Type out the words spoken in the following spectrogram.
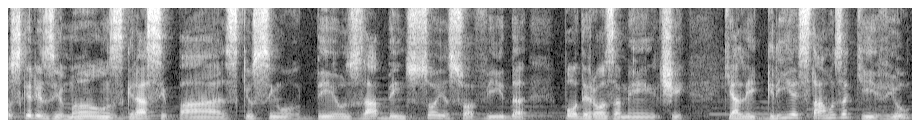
Meus queridos irmãos, graça e paz, que o Senhor Deus abençoe a sua vida poderosamente. Que alegria estarmos aqui, viu?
